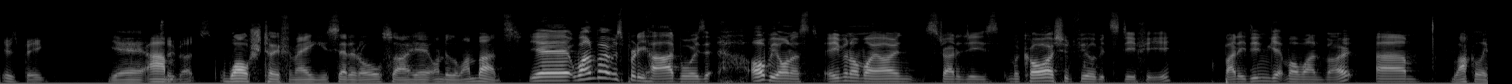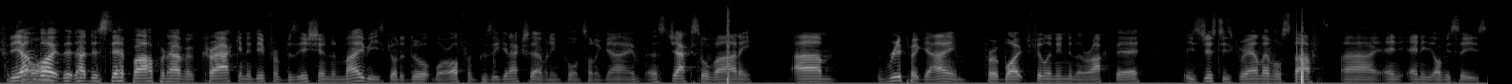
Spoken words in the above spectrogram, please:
he was big. Yeah. two Um, votes. Walsh too for me. You said it all. So yeah, onto the one buds. Yeah, one vote was pretty hard, boys. I'll be honest, even on my own strategies, McKay should feel a bit stiff here, but he didn't get my one vote. Um, Luckily for the young Toa. bloke that had to step up and have a crack in a different position, and maybe he's got to do it more often because he can actually have an influence on a game. That's Jack Silvagni. Um, ripper game for a bloke filling in in the ruck there. He's just his ground level stuff, uh, and, and he obviously is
